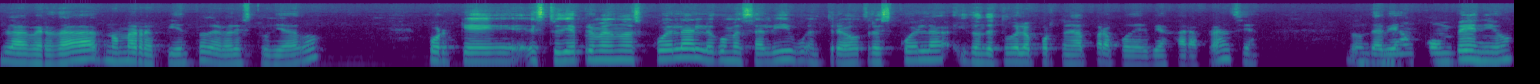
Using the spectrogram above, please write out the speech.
la verdad, no me arrepiento de haber estudiado, porque estudié primero en una escuela y luego me salí, entre a otra escuela y donde tuve la oportunidad para poder viajar a Francia, donde había un convenio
